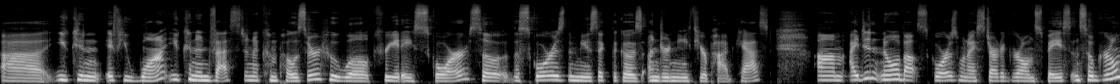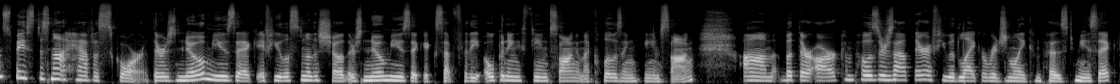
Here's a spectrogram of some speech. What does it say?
Uh, you can, if you want, you can invest in a composer who will create a score. So the score is the music that goes underneath your podcast. Um, I didn't know about scores when I started Girl in Space, and so Girl in Space does not have a score. There's no music. If you listen to the show, there's no music except for the opening theme song and the closing theme song. Um, but there are composers out there if you would like originally composed music.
